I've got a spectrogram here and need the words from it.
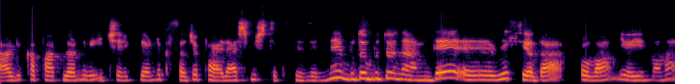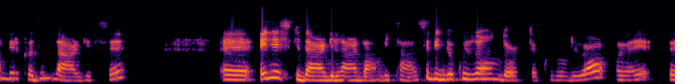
Dergi kapaklarını ve içeriklerini kısaca paylaşmıştık sizinle. Bu da bu dönemde e, Rusya'da olan, yayınlanan bir kadın dergisi. E, en eski dergilerden bir tanesi 1914'te kuruluyor ve e,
